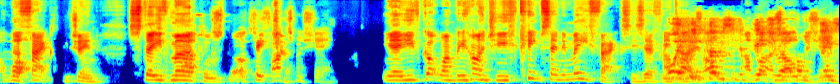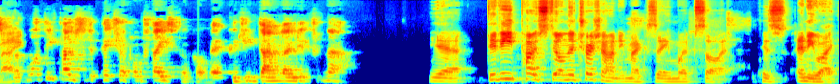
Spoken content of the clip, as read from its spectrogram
A the what? fax machine? Steve Merkel's got a picture. fax machine? Yeah, you've got one behind you. You keep sending me faxes every Oh, day. if he posted a I'm picture up on you, Facebook, mate. what if he posted a picture up on Facebook of it? Could you download it from that? Yeah. Did he post it on the Treasure Hunting magazine website? Because anyway,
